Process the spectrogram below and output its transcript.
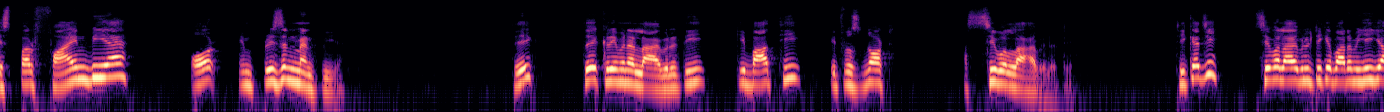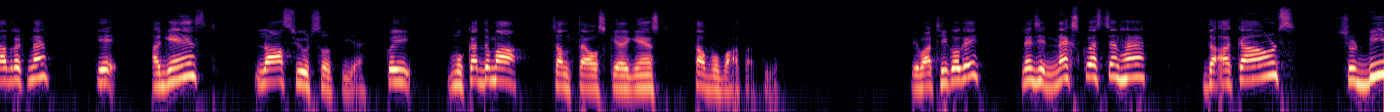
اس پر فائن بھی ہے اور امپریزنمنٹ بھی ہے ٹھیک تو یہ کریمنل لائبلٹی کی بات تھی اٹ واز ناٹ لائبلٹی ٹھیک ہے جی سیول لائبلٹی کے بارے میں یہ یاد رکھنا ہے کہ اگینسٹ لا سیوٹس ہوتی ہے کوئی مقدمہ چلتا ہے اس کے اگینسٹ تب وہ بات آتی ہے یہ بات ٹھیک ہو گئی لیں جی نیکسٹ کوشچن ہے accounts should be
